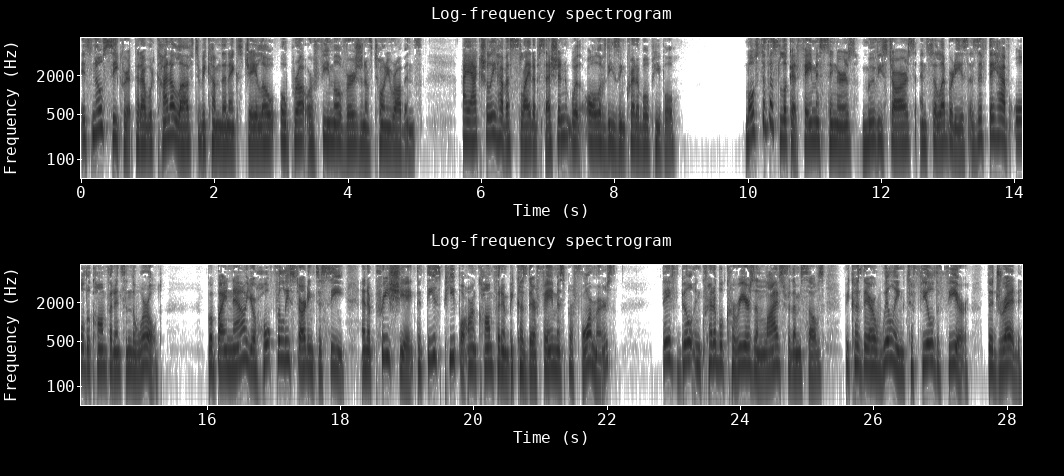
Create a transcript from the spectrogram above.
It's no secret that I would kind of love to become the next J-Lo, Oprah, or female version of Tony Robbins. I actually have a slight obsession with all of these incredible people. Most of us look at famous singers, movie stars, and celebrities as if they have all the confidence in the world. But by now, you're hopefully starting to see and appreciate that these people aren't confident because they're famous performers. They've built incredible careers and lives for themselves because they are willing to feel the fear, the dread,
